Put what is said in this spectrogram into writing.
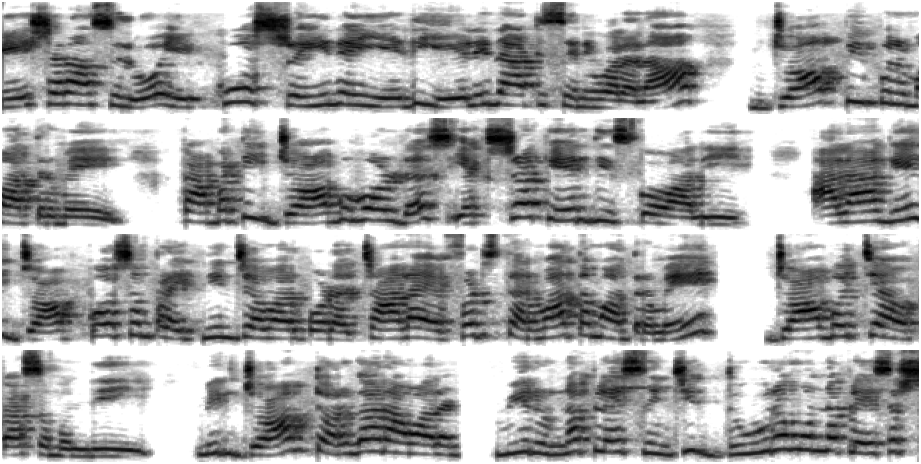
మేషరాశిలో ఎక్కువ స్ట్రెయిన్ అయ్యేది ఏలినాటి శని వలన జాబ్ పీపుల్ మాత్రమే. కాబట్టి జాబ్ హోల్డర్స్ ఎక్స్ట్రా కేర్ తీసుకోవాలి. అలాగే జాబ్ కోసం ప్రయత్నించే వారు కూడా చాలా ఎఫర్ట్స్ తర్వాత మాత్రమే జాబ్ వచ్చే అవకాశం ఉంది. మీకు జాబ్ త్వరగా రావాలంటే మీరున్న ప్లేస్ నుంచి దూరం ఉన్న ప్లేసెస్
